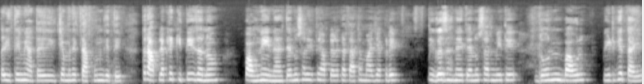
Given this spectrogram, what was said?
तर इथे मी आता याच्यामध्ये टाकून घेते. तर आपल्याकडे किती जणं पाहुणे येणार त्यानुसार इथे आपल्याला करता. आता माझ्याकडे तिघं जण आहे त्यानुसार मी इथे दोन बाऊल पीठ घेत आहे.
